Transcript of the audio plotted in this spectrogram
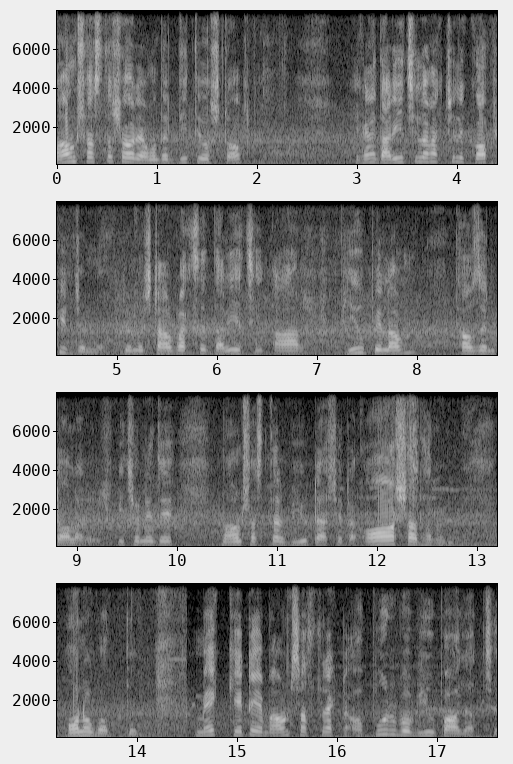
মাউন্ট শাস্তা শহরে আমাদের দ্বিতীয় স্টপ। এখানে দাঁড়িয়েছিলাম অ্যাকচুয়ালি কফির জন্য জন্য স্টারবাক্সে দাঁড়িয়েছি আর ভিউ পেলাম থাউজেন্ড ডলারের পিছনে যে মাউন্ট শাস্তার ভিউটা, সেটা অসাধারণ, অনবদ্য। মেঘ কেটে মাউন্ট শাস্তার একটা অপূর্ব ভিউ পাওয়া যাচ্ছে।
